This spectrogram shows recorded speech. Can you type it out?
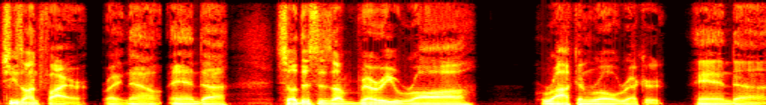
she's on fire right now. And, uh, so this is a very raw rock and roll record. And, uh,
